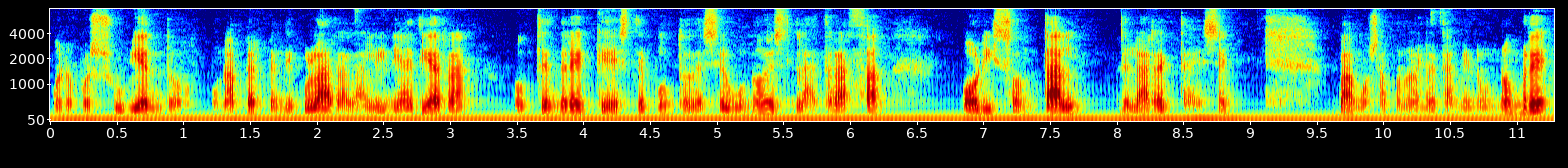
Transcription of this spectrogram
Bueno, pues subiendo una perpendicular a la línea de tierra, obtendré que este punto de S1 es la traza horizontal de la recta S. Vamos a ponerle también un nombre,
